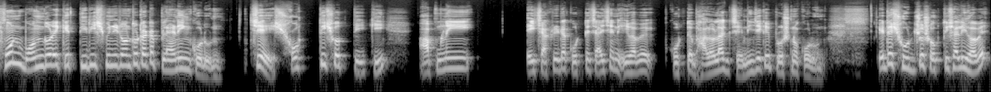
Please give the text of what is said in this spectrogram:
ফোন বন্ধ রেখে তিরিশ মিনিট অন্তত একটা প্ল্যানিং করুন। যে সত্যি সত্যি কি আপনি এই চাকরিটা করতে চাইছেন, এইভাবে করতে ভালো লাগছে, নিজেকে প্রশ্ন করুন। এতে সূর্য শক্তিশালী হবে,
